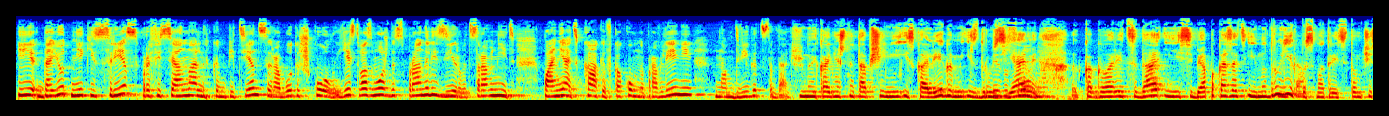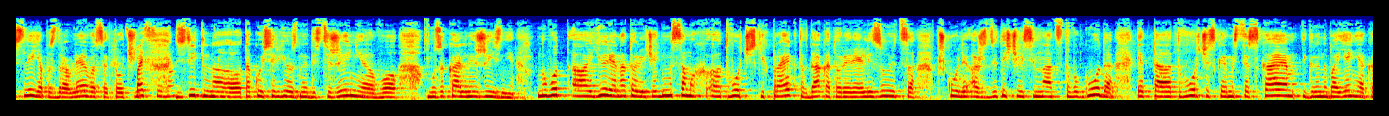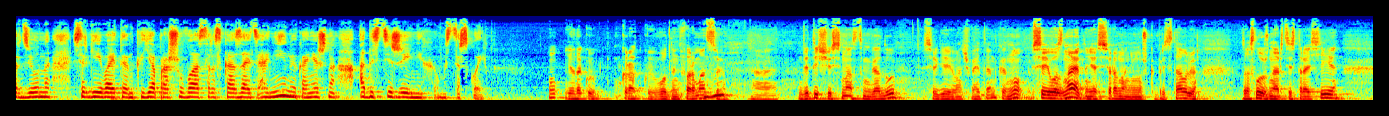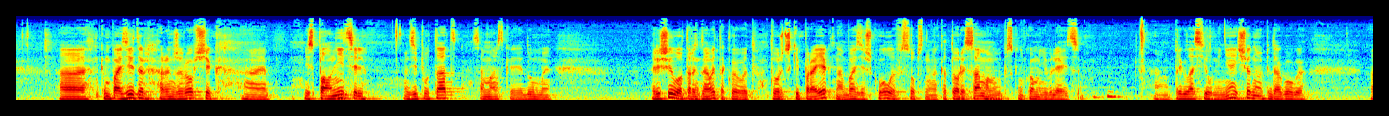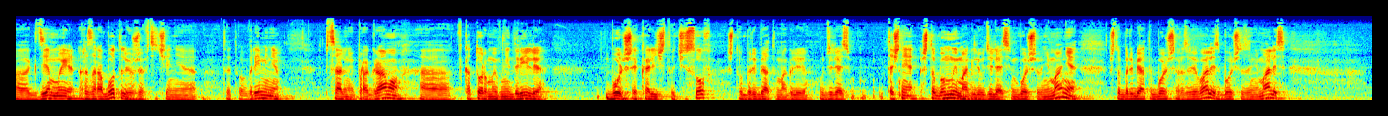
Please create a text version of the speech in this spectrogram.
и дает некий срез профессиональных компетенций работы школы. Есть возможность проанализировать проанализировать, сравнить, понять, как и в каком направлении нам двигаться дальше. Ну и, конечно, это общение и с коллегами, и с друзьями, Безусловно. как говорится, да, и себя показать, и на других да. посмотреть. В том числе я поздравляю вас, это очень Спасибо. действительно э, такое серьезное достижение в музыкальной жизни. Ну вот, а, Юрий Анатольевич, одним из самых э, творческих проектов, да, который реализуется в школе аж с 2018 года, это творческая мастерская игры на баяне аккордеона Сергея Войтенко, я прошу вас рассказать о ней, ну и, конечно, о достижениях мастерской. Ну, я такую краткую вводную информацию. Mm-hmm. В 2017 году Сергей Иванович Войтенко, ну, все его знают, но я все равно немножко представлю, заслуженный артист России, а, композитор, аранжировщик, а, исполнитель, депутат Самарской Думы, решил вот организовать такой вот творческий проект на базе школы, собственно, который сам он выпускником является. Mm-hmm. Э, пригласил меня, еще одного педагога, э, где мы разработали уже в течение этого времени специальную программу, э, в которой мы внедрили большее количество часов, чтобы ребята могли уделять, точнее, чтобы мы могли уделять им больше внимания, чтобы ребята больше развивались, больше занимались.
